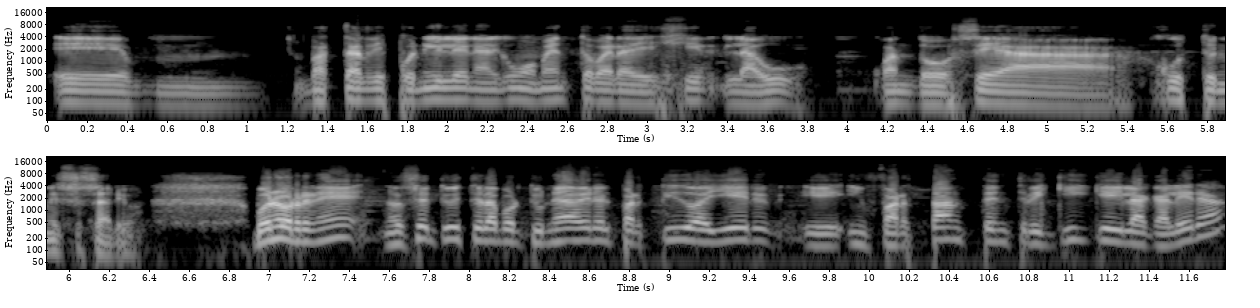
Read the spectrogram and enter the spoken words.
eh, va a estar disponible en algún momento para dirigir la U cuando sea justo y necesario. Bueno, René, no sé, ¿tuviste la oportunidad de ver el partido ayer eh, infartante entre Quique y La Calera?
